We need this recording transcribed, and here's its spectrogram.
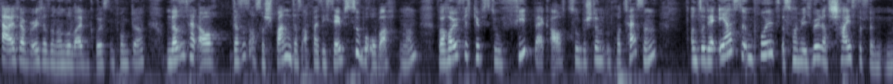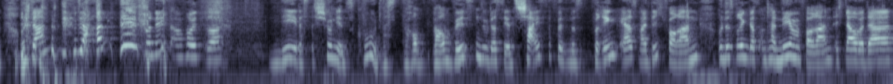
Ja, ich glaube wirklich, das sind unsere beiden größten Punkte. Und das ist halt auch, das ist auch so spannend, das auch bei sich selbst zu beobachten. Ne? Weil häufig gibst du Feedback auch zu bestimmten Prozessen. Und so der erste Impuls ist von mir, ich will das scheiße finden. Und dann, dann so nächster Impuls so, nee, das ist schon jetzt gut. Was, warum, warum willst du das jetzt scheiße finden? Das bringt erstmal dich voran und es bringt das Unternehmen voran. Ich glaube, da,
